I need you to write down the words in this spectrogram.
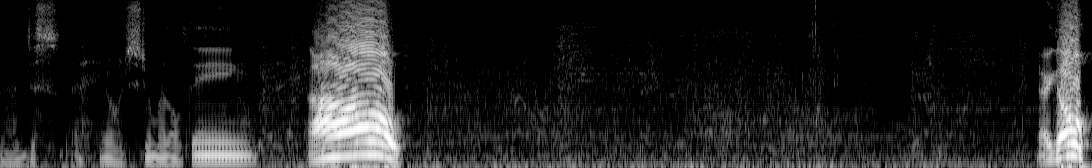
And just, you know, just doing my little thing. Ow! There you go!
